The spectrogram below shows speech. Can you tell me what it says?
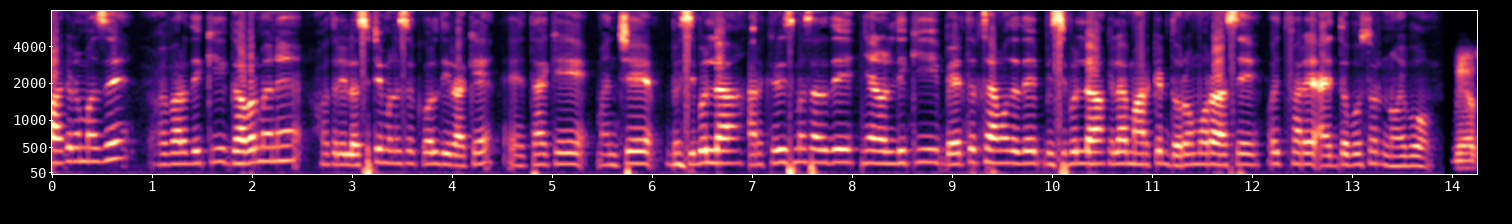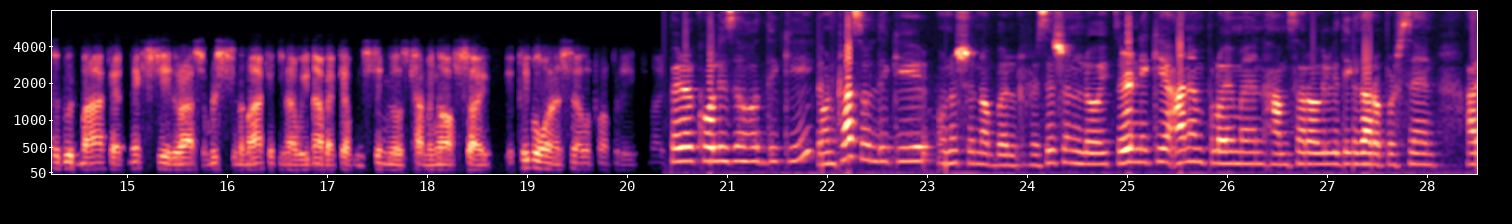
মার্কেটের মাঝে। হবার দেখি গভর্নমেন্টে কল দি রাখে এ, তাকে মানছে বেশি বললা আর ক্রিসমাস আদে জানল দেখি বেড়তে টাইম দে বেশি বললা খেলা মার্কেট দরমরা আছে ওইফারে আইদ্য বছর নইব now's a good market. Next year there are some risks in the market. You know, we know about government stimulus coming off. So if people want to sell a property, maybe পেরের কলেজ হদ্দিকি কন্ট্রাস্ট হদ্দিকি উনিশশো নব্বই রিসেশন লই যেটা নাকি আনএমপ্লয়মেন্ট হামসার হগলি এগারো পার্সেন্ট আর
